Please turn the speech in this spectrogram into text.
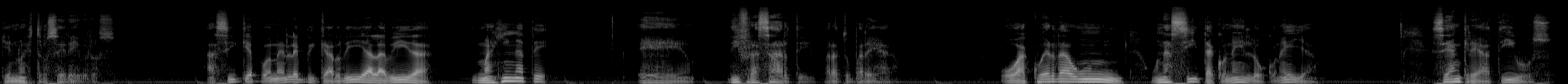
que nuestros cerebros. Así que ponerle picardía a la vida, imagínate eh, disfrazarte para tu pareja. O acuerda una cita con él o con ella. Sean creativos.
